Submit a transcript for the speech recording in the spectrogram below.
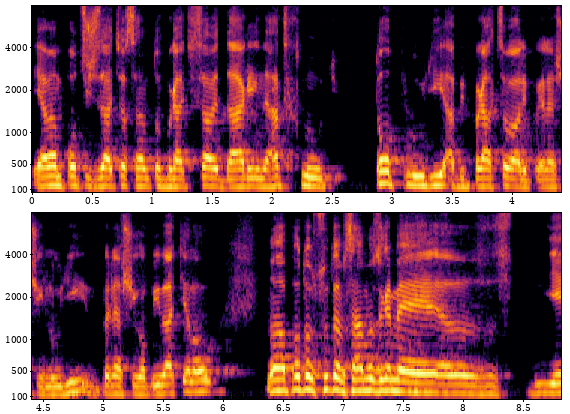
ja mám pocit, že zatiaľ sa nám to v Bratislave darí nadchnúť top ľudí, aby pracovali pre našich ľudí, pre našich obyvateľov. No a potom sú tam samozrejme, e, je,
